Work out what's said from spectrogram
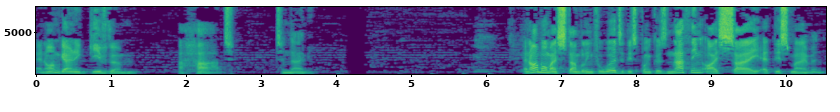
and I'm going to give them a heart to know me. And I'm almost stumbling for words at this point because nothing I say at this moment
